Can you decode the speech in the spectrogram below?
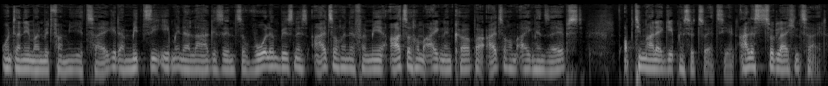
Unternehmern mit Familie zeige, damit sie eben in der Lage sind, sowohl im Business als auch in der Familie, als auch im eigenen Körper, als auch im eigenen Selbst, optimale Ergebnisse zu erzielen. Alles zur gleichen Zeit.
